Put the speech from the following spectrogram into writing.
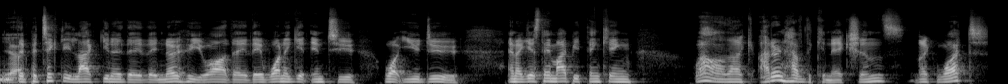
Yeah. They particularly like, you know, they they know who you are. They they want to get into what you do. And I guess they might be thinking, well, like I don't have the connections. Like what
